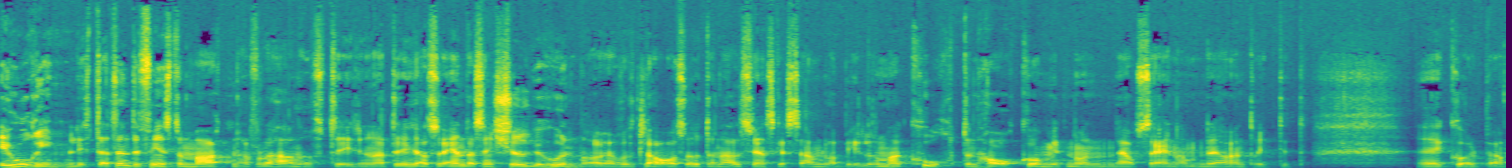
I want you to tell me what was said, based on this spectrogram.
orimligt att det inte finns någon marknad för det här nu för tiden. Att det är alltså ända sedan 2000 har vi fått klara oss utan allsvenska samlarbilder. De här korten har kommit någon år senare men det har jag inte riktigt eh, koll på.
